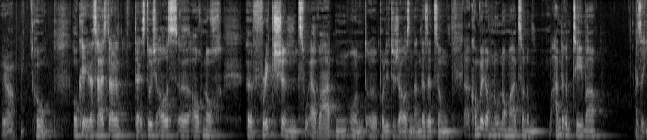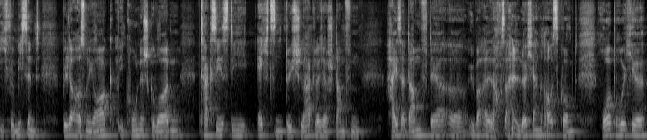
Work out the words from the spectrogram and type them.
Ja. Oh, okay, das heißt, da, da ist durchaus äh, auch noch äh, Friction zu erwarten und äh, politische Auseinandersetzungen. Kommen wir doch nun noch mal zu einem anderen Thema. Also ich, für mich sind Bilder aus New York ikonisch geworden. Taxis, die ächzend durch Schlaglöcher stampfen, heißer Dampf, der äh, überall aus allen Löchern rauskommt, Rohrbrüche,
